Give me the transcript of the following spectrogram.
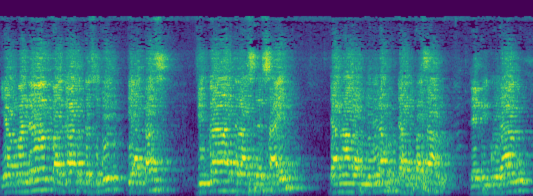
yang mana pagar tersebut di atas juga telah selesai dan alhamdulillah sudah dipasang. Lebih kurang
